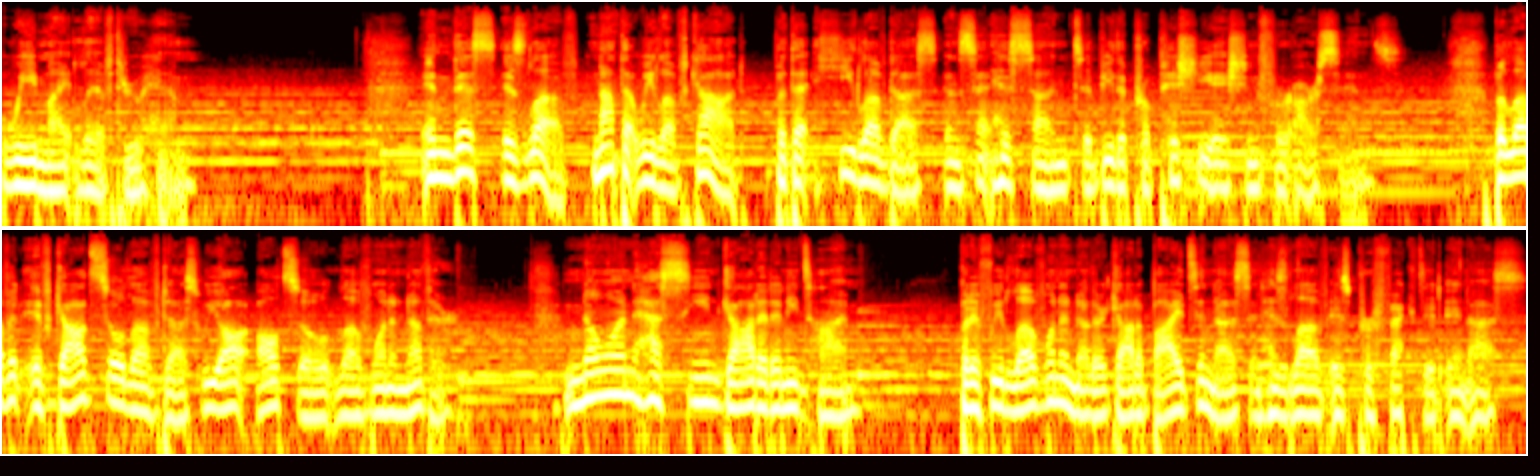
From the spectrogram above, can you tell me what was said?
we might live through him. And this is love, not that we loved God, but that He loved us and sent His Son to be the propitiation for our sins. Beloved, if God so loved us, we ought also love one another. No one has seen God at any time, but if we love one another, God abides in us and His love is perfected in us.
